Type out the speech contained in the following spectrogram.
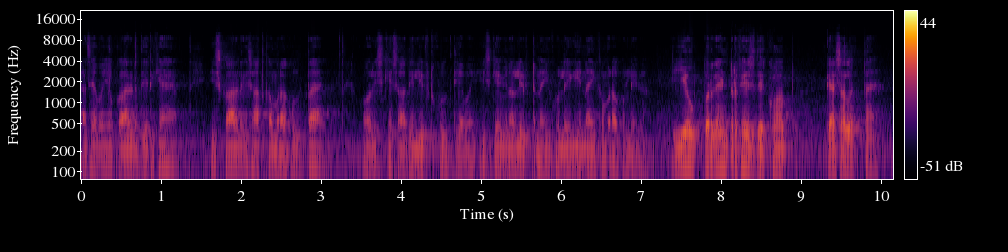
अच्छा भाई, जो कार्ड दे रखा है? इस कार्ड के साथ कमरा खुलता है और इसके साथ ही लिफ्ट खुलती है भाई। इसके बिना लिफ्ट नहीं खुलेगी, ना ही कमरा खुलेगा। ये ऊपर का इंटरफेस देखो आप, कैसा लगता है?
